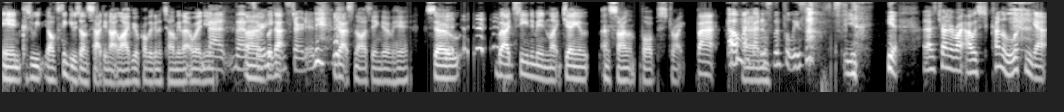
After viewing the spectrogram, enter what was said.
in because we I think he was on Saturday Night Live. You're probably going to tell me that, weren't you? That that's um, where he that, got started. that's not a thing over here. So, but I'd seen him in like Jay and Silent Bob Strike Back. Oh my god, it's the police officer. Yeah, yeah. And I was trying to write. I was kind of looking at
